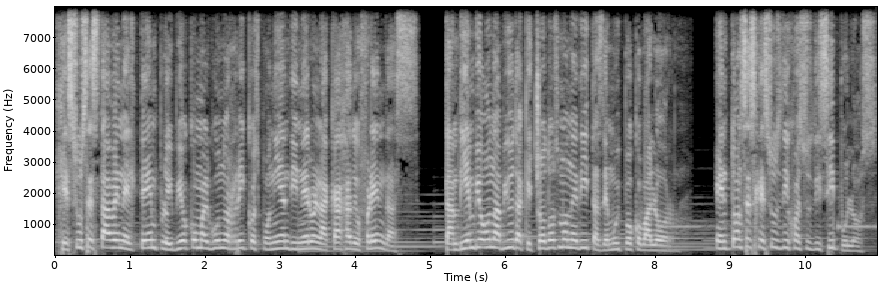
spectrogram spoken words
Jesús estaba en el templo y vio cómo algunos ricos ponían dinero en la caja de ofrendas. También vio a una viuda que echó dos moneditas de muy poco valor. Entonces Jesús dijo a sus discípulos,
